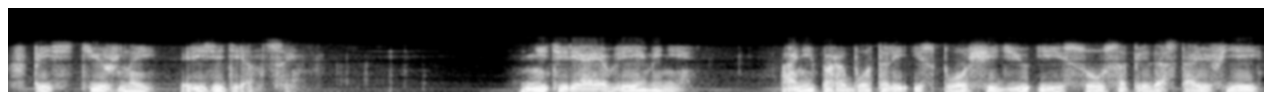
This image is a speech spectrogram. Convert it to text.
в престижной резиденции. Не теряя времени, они поработали и с площадью Иисуса, предоставив ей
